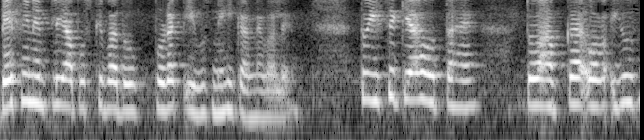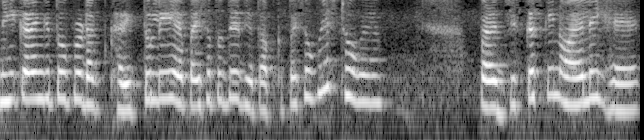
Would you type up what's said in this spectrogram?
डेफिनेटली आप उसके बाद वो प्रोडक्ट यूज़ नहीं करने वाले। तो इससे क्या होता है? तो आपका यूज़ नहीं करेंगे तो प्रोडक्ट खरीद तो लिए, पैसा तो दे दिया तो आपका पैसा वेस्ट हो गया। पर जिसका स्किन ऑयली है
